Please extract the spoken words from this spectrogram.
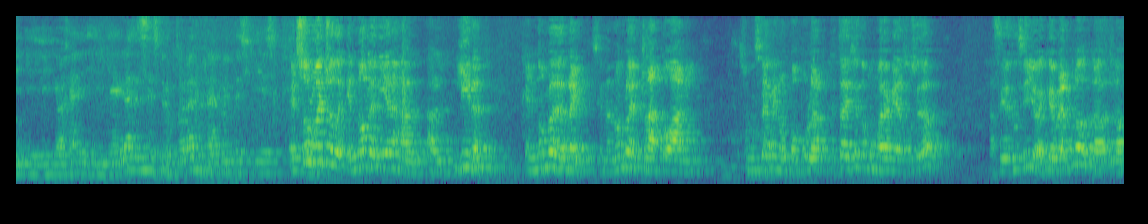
Y, o sea, y a esas estructuras realmente sí es... El solo hecho de que no le dieran al, al líder el nombre de rey, sino el nombre de Tlatoani, es un término popular, está diciendo cómo era aquella sociedad. Así de sencillo, hay que ver las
